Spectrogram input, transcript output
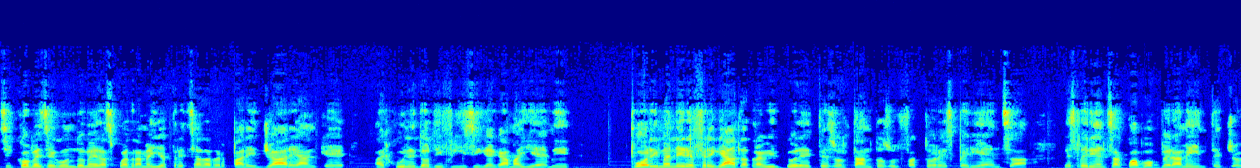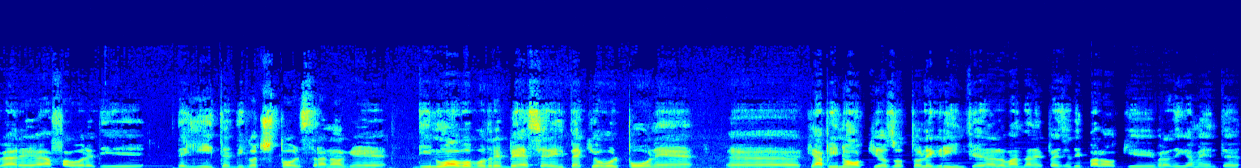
siccome secondo me è la squadra meglio attrezzata per pareggiare anche alcune doti fisiche che a Miami, può rimanere fregata, tra virgolette, soltanto sul fattore esperienza. L'esperienza qua può veramente giocare a favore di, degli hit di Coach Spolstra, no? che di nuovo potrebbe essere il vecchio volpone eh, che ha Pinocchio sotto le grinfie, no? lo manda nel paese dei balocchi praticamente.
